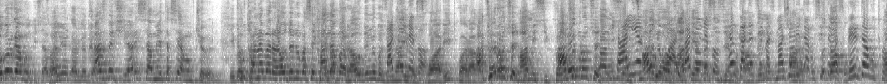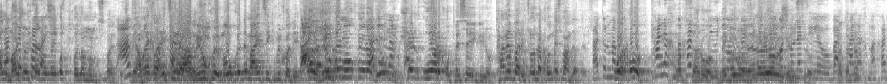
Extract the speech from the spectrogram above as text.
როგორ გამოდის? ძალიან კარგად ყაზბეგში არის 3000 ამომრჩეველი. თუ თანაბარ რაოდენობას ეკნება თანაბარ რაოდენობას უნდა იყოს ზღვარი თქვა რაღაცა რომ ამისი ქვემოთ ამისი ძალიან ბატონებო გადაცემას მაჟორიტარულ სისტემას ვერ დავუთმობ ამ შემთხვევაში. ანუ მაჟორიტარი უნდა იყოს ყველა მუნიციპალიტეტი. მე ახლა იცი რა, მეუხვე, მეუხვე და მაინც იქ მიხვედი. არა, მეუხვე, მეუხვე რა გეუბნები. შენ უარყოფ ესე იგი რომ თანაბარი წონა ქონდეს მანდატებს. უარყოფ? თანახმა ხარ ინდივიდუალურ მონაწილეობა, თანახმა ხარ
